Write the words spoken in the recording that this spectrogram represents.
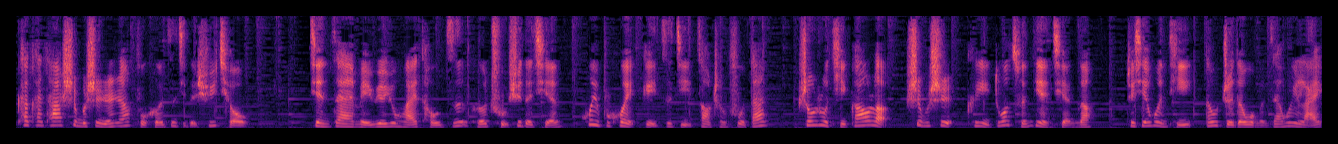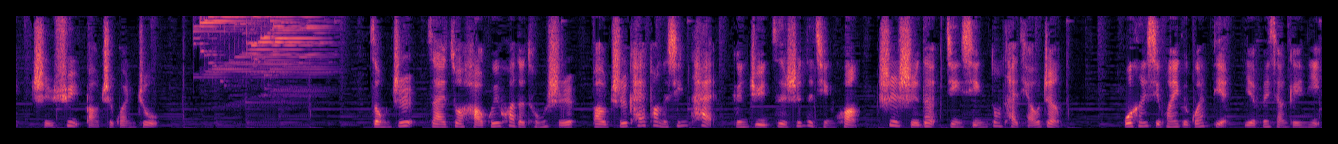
看看它是不是仍然符合自己的需求。现在每月用来投资和储蓄的钱，会不会给自己造成负担？收入提高了，是不是可以多存点钱呢？这些问题都值得我们在未来持续保持关注。总之，在做好规划的同时，保持开放的心态，根据自身的情况，适时的进行动态调整。我很喜欢一个观点，也分享给你。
